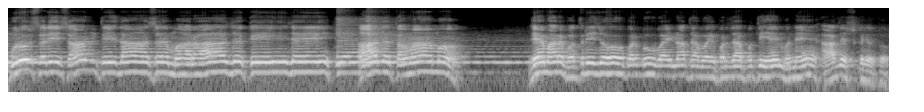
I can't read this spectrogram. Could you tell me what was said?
ગુરુ શ્રી શાંતિ દાસ મહારાજ કી જય? આજ તમામ જે મારે ભત્રીજો પ્રભુભાઈ નાથાભાઈ પ્રજાપતિએ મને આદેશ કર્યો હતો.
